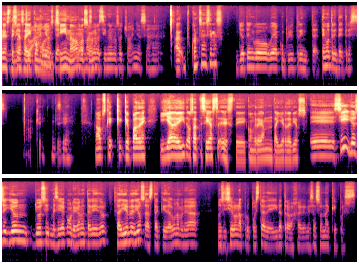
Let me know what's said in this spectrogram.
años tenías ahí como sí, ¿no? más, o menos tiene unos ocho años, ajá. Ah, ¿Cuántos años tienes? Yo tengo, voy a cumplir 30, tengo 33. Ok, ok. Sí. No, pues qué, qué, padre. Y ya de ahí, o sea, te seguías este, congregando en Taller de Dios. Eh, sí, yo, yo, yo me seguía congregando en taller de, Dios, taller de Dios hasta que de alguna manera nos hicieron la propuesta de ir a trabajar en esa zona que pues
